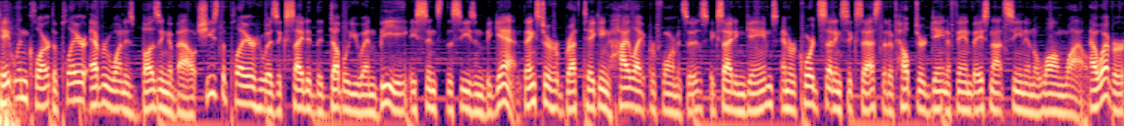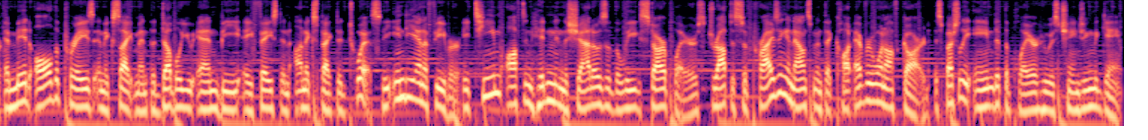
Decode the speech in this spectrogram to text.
Caitlin Clark, the player everyone is buzzing about, she's the player who has excited the WNBA eh, since the season began. Thanks to her breathtaking highlight performances, exciting games, and record-setting success that have helped her gain a fan base not seen in a long while. However, amid all the praise and excitement, the WNBA eh, faced an unexpected twist. The Indiana Fever, a team often hidden in the shadows of the league's star players, dropped a surprising announcement that caught everyone off guard, especially aimed at the player who is changing the game.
